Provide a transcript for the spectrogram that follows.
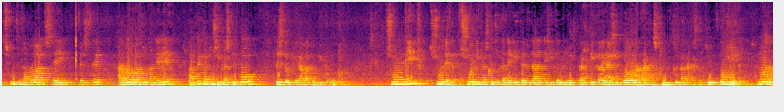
hizkuntzen arloan, zein beste arlo batzutan ere, partekatuz ikasteko beste aukera bat ekiko dugu. Zuenetik, zuen ikastetxetan egiten da, egiten diren praktika, eragiko, arrakastatzu, horiek, nola,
